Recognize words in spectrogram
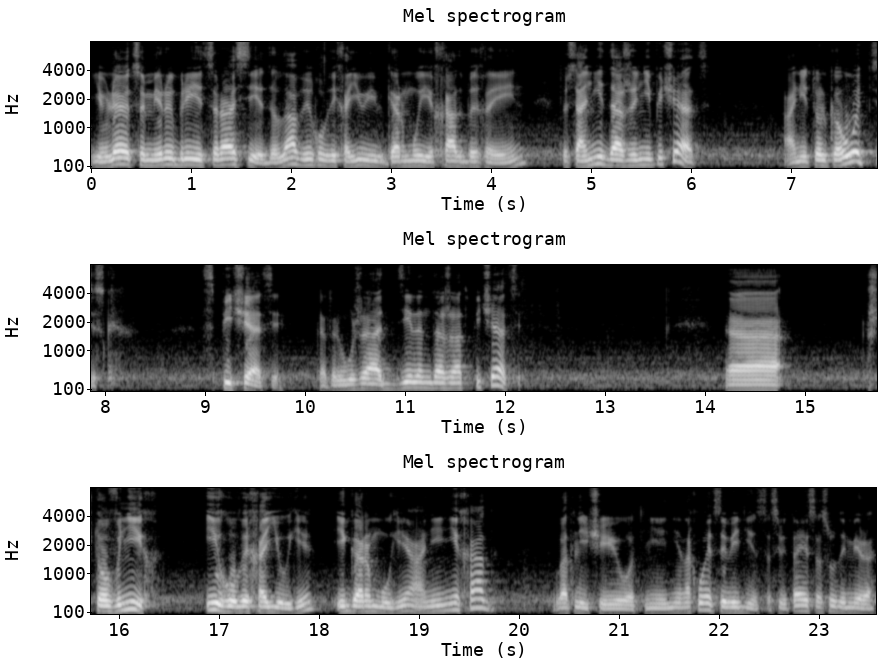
являются миры бриицы России. Дела виху вихаю и гарму и хад То есть они даже не печать, а не только оттиск с печати, который уже отделен даже от печати, э, что в них и гувыхаюги, и гармуги, они не хад, в отличие от, не, не находятся в единстве. Святая сосуды мира,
